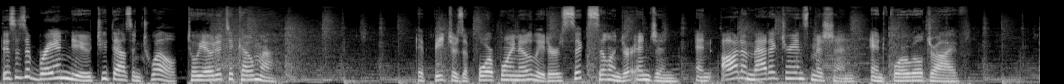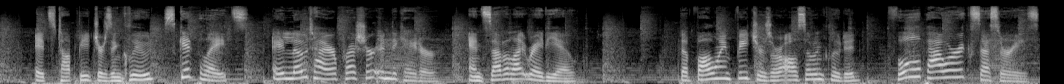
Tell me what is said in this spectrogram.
This is a brand new 2012 Toyota Tacoma. It features a 4.0-liter six-cylinder engine, an automatic transmission, and four-wheel drive. Its top features include skid plates, a low tire pressure indicator, and satellite radio. The following features are also included full power accessories,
